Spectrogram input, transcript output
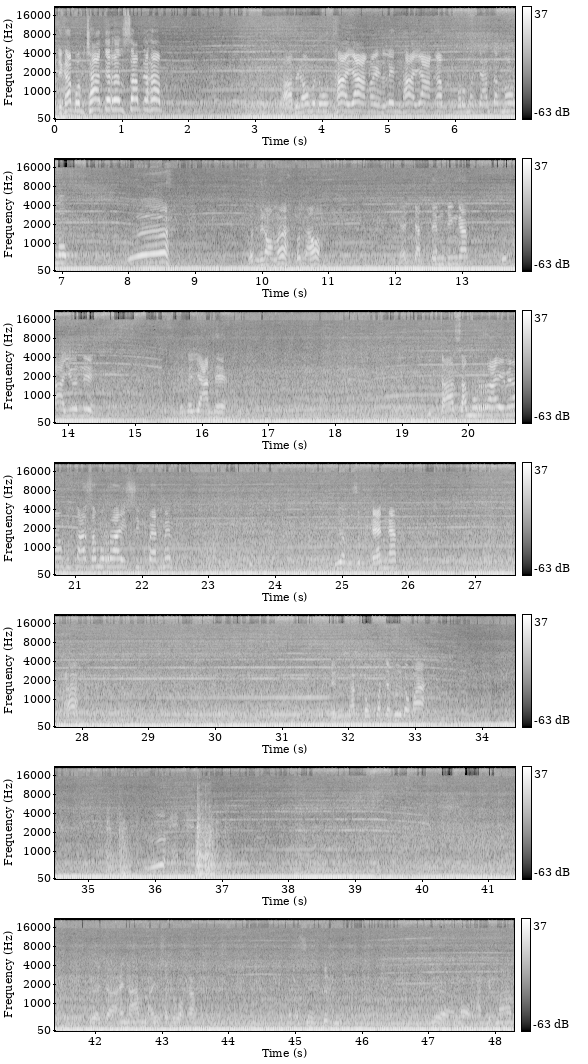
วัสดีครับผมชาติเจริญทรัพย์นะครับพาพี่น้องมาดูท่ายากหน่อยเล่นท่ายากครับบรมจารย์ตักมอลบเออเบิ้งพี่น้องเออเบิ้งเอาแกจัดเต็มจริงครับดูท่ายืนดิเป็นตะยานเทคุณตาซามูไรพี่น้องคุณตาซามูไร 18 เมตรเอื้อมสุดแขนครับอะ ดึง จะพืชออกมาเออเพื่อจะให้น้ำไหลสะดวกครับ แล้วก็สูบขึ้น เพื่อลอกอ่างเก็บน้ำ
